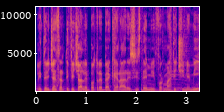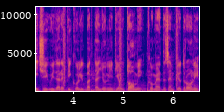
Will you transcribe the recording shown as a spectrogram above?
L'intelligenza artificiale potrebbe hackerare sistemi informatici nemici, guidare piccoli battaglioni di automi, come ad esempio droni,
